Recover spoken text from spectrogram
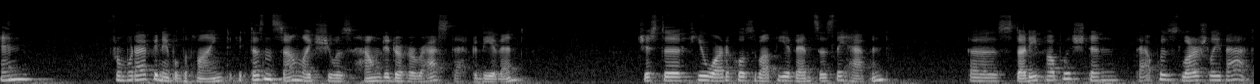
And from what I've been able to find, it doesn't sound like she was hounded or harassed after the event. Just a few articles about the events as they happened, a study published, and that was largely that.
